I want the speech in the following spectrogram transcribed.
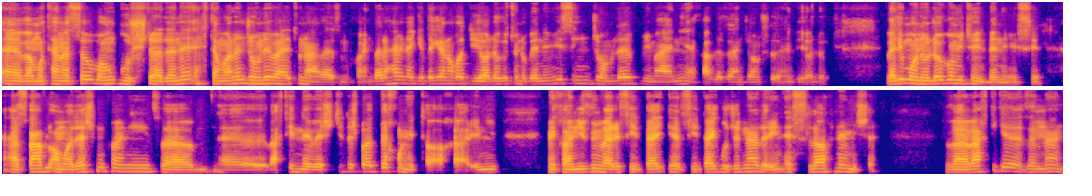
و متناسب با اون گوش دادنه احتمالا جمله براتون عوض می‌کنید برای همین اگه بگن آقا دیالوگتون رو بنویس این جمله بی‌معنیه. قبل از انجام شدن دیالوگ. ولی مونولوگ رو می‌تونید بنویسید. از قبل آمادهش می‌کنید و وقتی نوشتیدش باید بخونید تا آخر. یعنی مکانیزمی برای feedback feedback وجود نداره. این اصلاح نمیشه. و وقتی که ضمنا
